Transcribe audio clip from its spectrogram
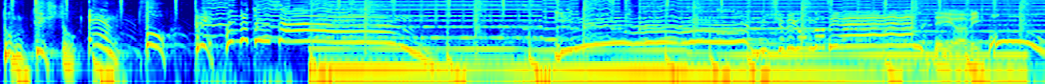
dum, tysch, då. En, två, tre, hundratusen! Yeah! Nu kör vi igång, Gabriel! Det gör vi. Oh!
